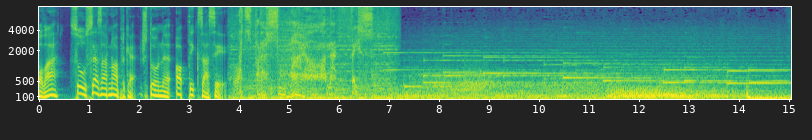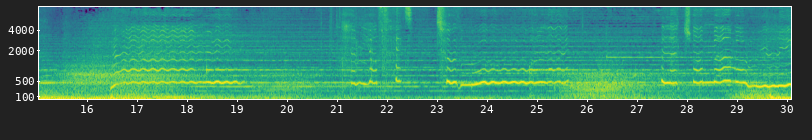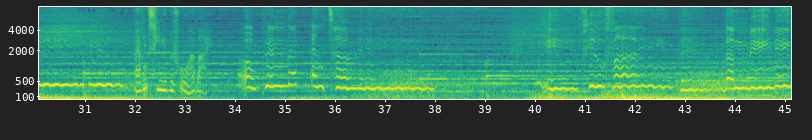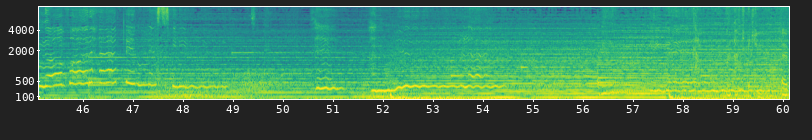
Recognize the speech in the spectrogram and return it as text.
Olá, sou César Nóbrega, estou na Optics AC. Let's put a smile on that face. Seen you before, have I? Open up and tell me if you find there the meaning of what happiness is. Then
